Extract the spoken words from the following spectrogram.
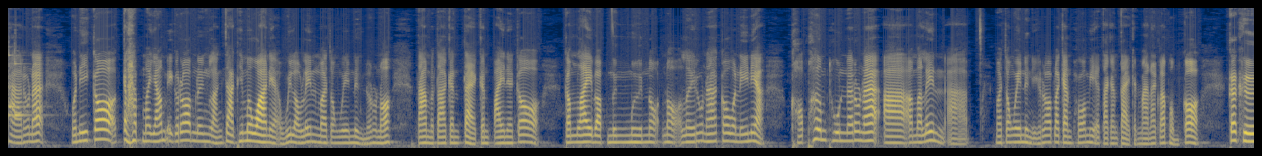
หาแล้วนะ วันนี้ก็กลับมาย้ำอีกรอบหนึ่งหลังจากที่เมื่อวานเนี่ยวิเราเล่นมาจองเวรหนึ่งแล้วเนาะตามมาตากันแตกกันไปเนี่ยก็กำไรแบบหนึ่งหมื่นเนาะเนาะเลยแล้วนะ ก็วันนี้เนี่ยขอเพิ่มทุนนะแล้วนะอ่าเอามาเล่นอ่า มาจองเวรหนึ่งอีกรอบละกันเพราะว่ามีอัตราการแตกกันมานะครับผมก็ก็คือ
